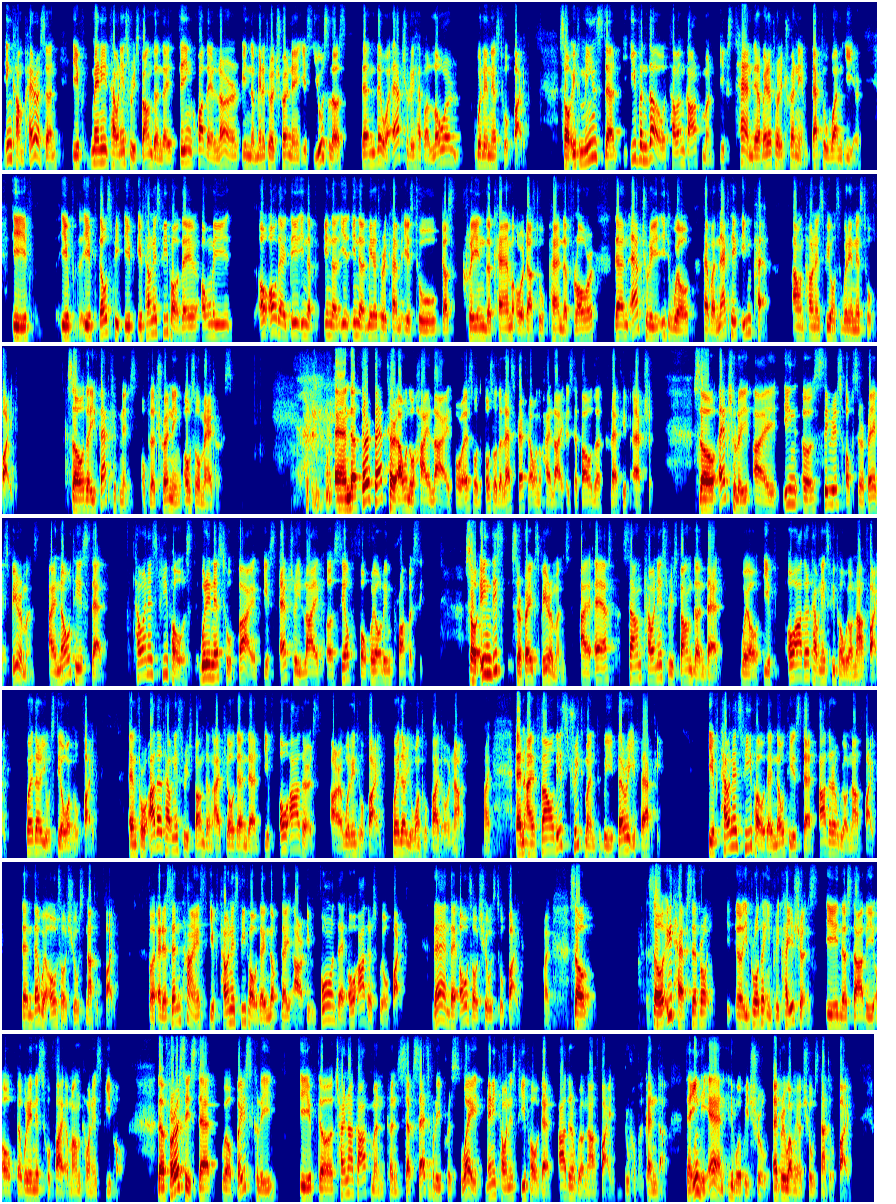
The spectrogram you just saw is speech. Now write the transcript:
In comparison, if many Taiwanese respondents, they think what they learn in the military training is useless, then they will actually have a lower willingness to fight. So it means that even though Taiwan government extend their military training back to one year, if if if those if, if Taiwanese people they only all, all they did in the in the in the military camp is to just clean the camp or just to paint the floor, then actually it will have a negative impact on Taiwanese people's willingness to fight. So the effectiveness of the training also matters. And the third factor I want to highlight, or also, also the last factor I want to highlight is about the collective action. So actually, I in a series of survey experiments, I noticed that Taiwanese people's willingness to fight is actually like a self-fulfilling prophecy. So in this survey experiments, I asked some Taiwanese respondents that, well, if all other Taiwanese people will not fight, whether you still want to fight. And for other Taiwanese respondents, I tell them that if all others are willing to fight, whether you want to fight or not, right? And I found this treatment to be very effective. If Taiwanese people, they notice that other will not fight, then they will also choose not to fight. But at the same time, if Taiwanese people, they know they are informed that all others will fight, then they also choose to fight, right? So, so it has several uh, important implications in the study of the willingness to fight among Taiwanese people. The first is that, well, basically, if the China government can successfully persuade many Taiwanese people that other will not fight through propaganda, then in the end, it will be true. Everyone will choose not to fight.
